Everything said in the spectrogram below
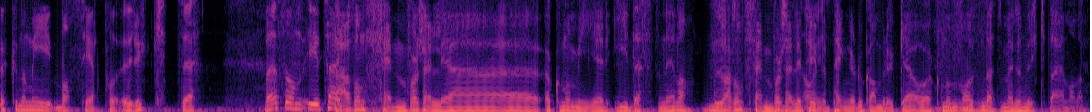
økonomi basert på rykte? Bare sånn i Det er sånn fem forskjellige eh, økonomier i Destiny. da. Du har sånn fem forskjellige typer Oi. penger du kan bruke, og, økonom og liksom dette med liksom rykte er en av dem.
